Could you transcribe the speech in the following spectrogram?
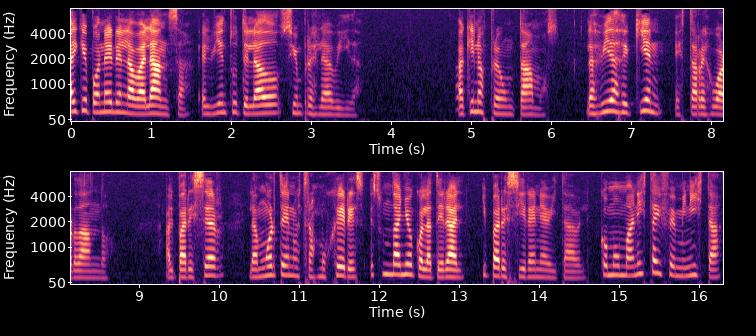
Hay que poner en la balanza, el bien tutelado siempre es la vida. Aquí nos preguntamos, ¿las vidas de quién está resguardando? Al parecer, la muerte de nuestras mujeres es un daño colateral y pareciera inevitable. Como humanista y feminista,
